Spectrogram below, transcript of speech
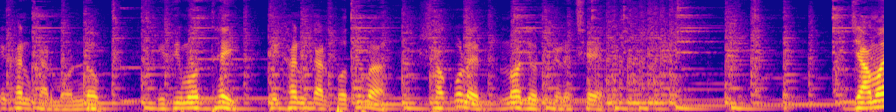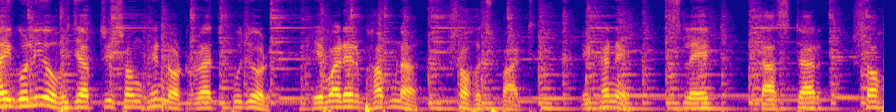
এখানকার মণ্ডপ। ইতিমধ্যেই এখানকার প্রতিমা সকলের নজর কেড়েছে। জামাইগলি অভিযাত্রী সংঘের নটরাজ পুজোর এবারের ভাবনা সহজ পাঠ। এখানে স্লেট, ডাস্টার সহ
